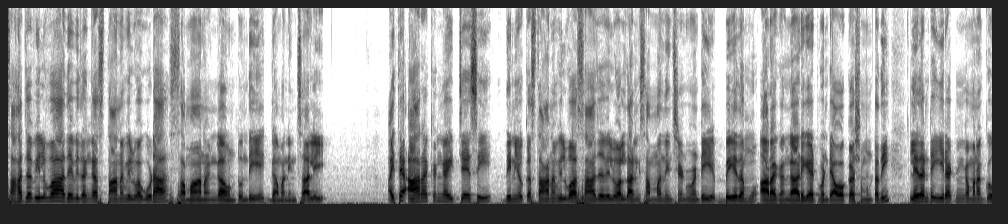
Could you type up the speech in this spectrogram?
సహజ విలువ అదేవిధంగా స్థాన విలువ కూడా సమానంగా ఉంటుంది. గమనించాలి. అయితే ఆ రకంగా ఇచ్చేసి దీని యొక్క స్థాన విలువ సహజ విలువలు దానికి సంబంధించినటువంటి భేదము ఆ రకంగా అడిగేటువంటి అవకాశం ఉంటుంది. లేదంటే ఈ రకంగా మనకు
